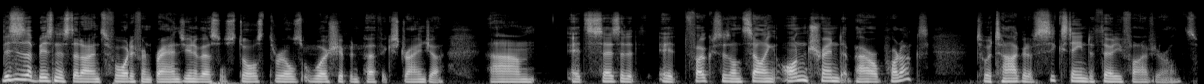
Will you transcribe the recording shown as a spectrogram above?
This is a business that owns four different brands: Universal Stores, Thrills, Worship, and Perfect Stranger. Um, it says that it, it focuses on selling on-trend apparel products to a target of 16 to 35 year olds.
